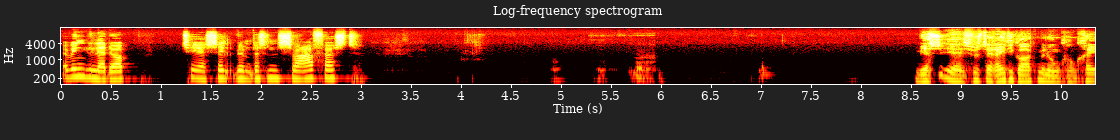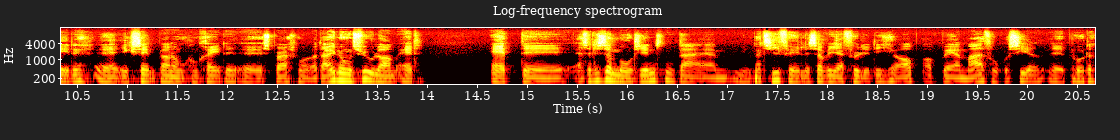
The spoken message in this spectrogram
Jeg vil egentlig lade det op til jer selv, hvem der sådan svarer først. Jeg, jeg synes, det er rigtig godt med nogle konkrete øh, eksempler og nogle konkrete øh, spørgsmål. Og der er ikke nogen tvivl om, at, at øh, altså ligesom Mogens Jensen, der er min partifælle, så vil jeg følge det her op og være meget fokuseret øh, på det.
